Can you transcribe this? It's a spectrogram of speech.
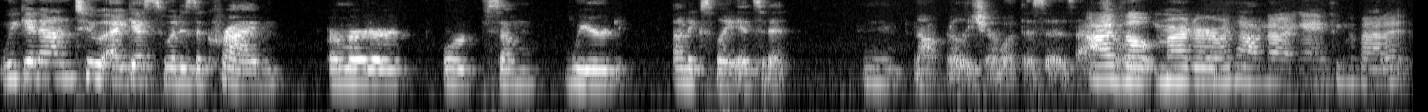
we get on to, I guess, what is a crime or murder or some weird, unexplained incident. Not really sure what this is. Actually. I vote murder without knowing anything about it.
